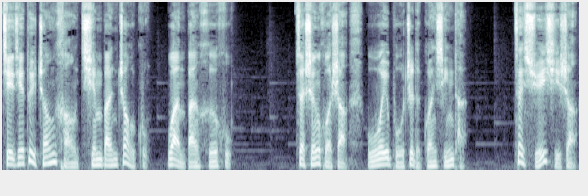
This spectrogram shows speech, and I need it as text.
姐姐对张航千般照顾，万般呵护，在生活上无微不至的关心他，在学习上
